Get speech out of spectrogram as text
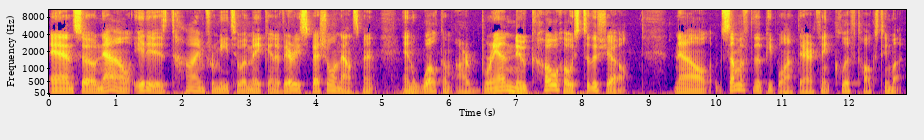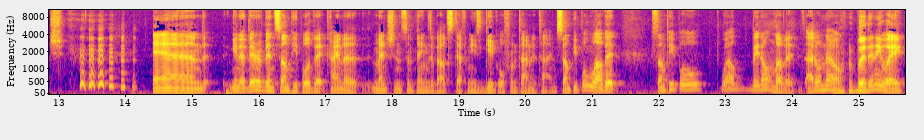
And so now it is time for me to uh, make an, a very special announcement and welcome our brand new co host to the show. Now, some of the people out there think Cliff talks too much. and, you know, there have been some people that kind of mention some things about Stephanie's giggle from time to time. Some people love it. Some people, well, they don't love it. I don't know. But anyway,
